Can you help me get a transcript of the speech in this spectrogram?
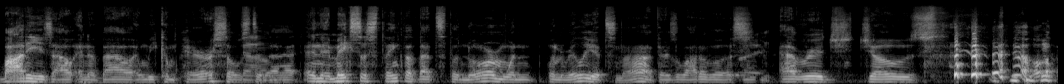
bodies out and about and we compare ourselves to that. And it makes us think that that's the norm when when really it's not. There's a lot of us Right. average Joes.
